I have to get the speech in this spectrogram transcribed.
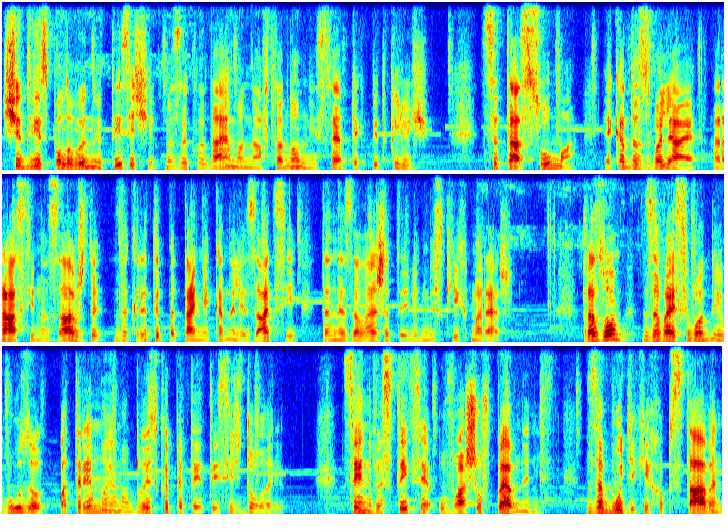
ще 2,5 тисячі ми закладаємо на автономний септик під ключ. Це та сума, яка дозволяє раз і назавжди закрити питання каналізації та не залежати від міських мереж. Разом за весь водний вузол отримуємо близько 5 тисяч доларів. Це інвестиція у вашу впевненість. За будь-яких обставин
